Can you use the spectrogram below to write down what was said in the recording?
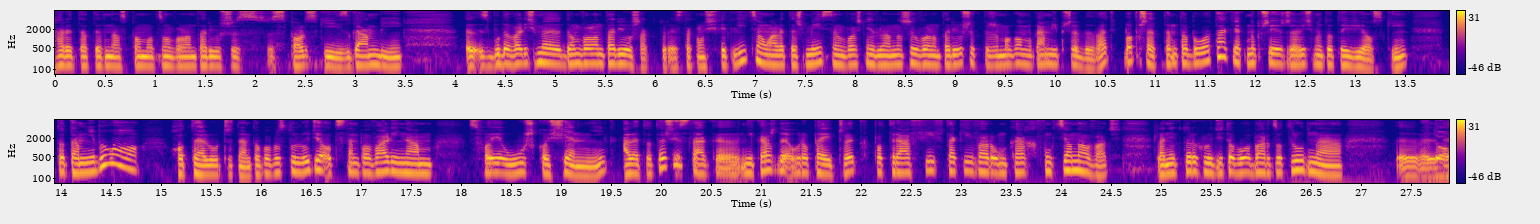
charytatywna z pomocą wolontariuszy z, z Polski i z Gambii, y, zbudowaliśmy dom wolontariusza, który jest taką świetlicą, ale też miejscem właśnie dla naszych wolontariuszy, którzy mogą w Gambii przebywać, bo przedtem to było tak, jak my przyjeżdżaliśmy do tej wioski, to tam nie było hotelu czy ten, to po prostu ludzie odstępowali nam swoje łóżko, siennik, ale to też jest tak, e, nie każdy Europejczyk potrafi w takich warunkach funkcjonować. Dla niektórych ludzi to było bardzo trudne. Domu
